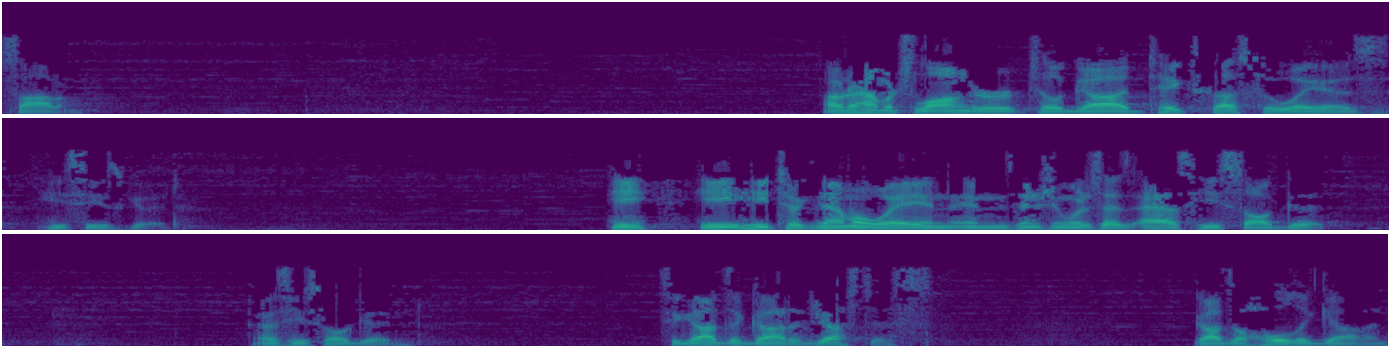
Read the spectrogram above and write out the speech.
Sodom. I wonder how much longer till God takes us away as He sees good. He, he, he took them away, and, and it's interesting what it says, as He saw good. As He saw good. See, God's a God of justice. God's a holy God.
